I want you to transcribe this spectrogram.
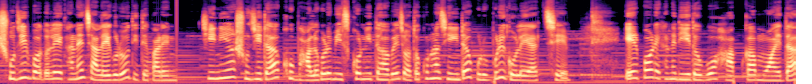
সুজির বদলে এখানে চালের গুঁড়ো দিতে পারেন। চিনি আর সুজিটা খুব ভালো করে মিক্স করে নিতে হবে, যতক্ষণ না চিনিটা পুরোপুরি গলে যাচ্ছে। এরপর এখানে দিয়ে দেবো হাফ কাপ ময়দা।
